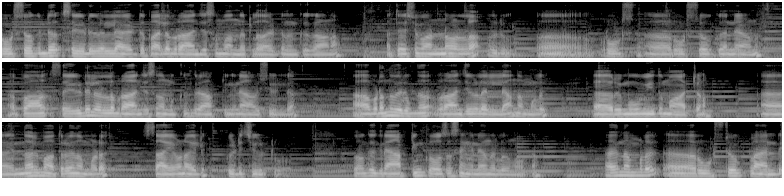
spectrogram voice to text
റൂട്ട് സ്റ്റോക്കിന്റെ സൈഡുകളിലായിട്ട് പല ബ്രാഞ്ചസും വന്നിട്ടുള്ളതായിട്ട് നിങ്ങൾക്ക് കാണാം. അത്യാവശ്യം വണ്ണമുള്ള ഒരു റൂട്ട് റൂട്ട് സ്റ്റോക്ക് തന്നെയാണ്. അപ്പോൾ ആ സൈഡിലുള്ള ബ്രാഞ്ചസ് നമുക്ക് ഗ്രാഫ്റ്റിങ്ങിന് ആവശ്യമില്ല. അവിടെ നിന്ന് വരുന്ന ബ്രാഞ്ചുകളെല്ലാം നമ്മൾ റിമൂവ് ചെയ്ത് മാറ്റണം. എന്നാൽ മാത്രമേ നമ്മുടെ സയോൺ അതിൽ പിടിച്ചു കിട്ടുള്ളൂ. അപ്പോൾ നമുക്ക് ഗ്രാഫ്റ്റിംഗ് പ്രോസസ്സ് എങ്ങനെയാണെന്നുള്ളത് നോക്കാം. അത് നമ്മൾ റൂട്ട് സ്റ്റോക്ക് പ്ലാന്റ്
